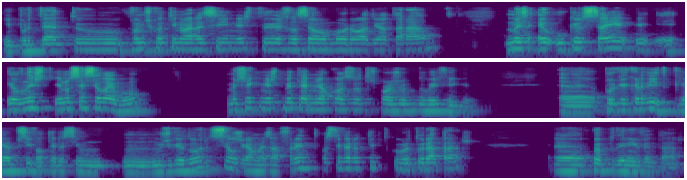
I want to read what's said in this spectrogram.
E portanto, vamos continuar assim nesta relação amor-ódio ao Tarap. Mas é- o que eu sei, é- é- ele neste, eu não sei se ele é bom, mas sei que neste momento é melhor que os outros para o jogo do Benfica. Uh, porque acredito que era possível ter assim um, um- um jogador, se ele jogar mais à frente, ou se tiver outro tipo de cobertura atrás, uh, para poder inventar.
